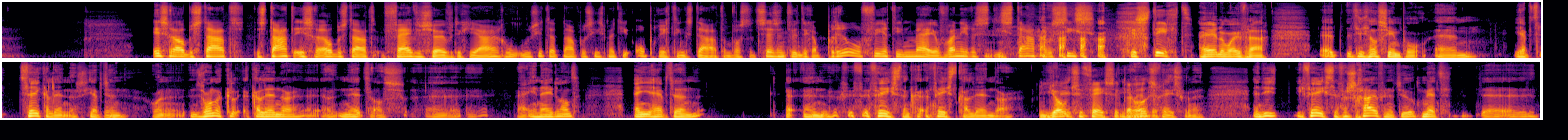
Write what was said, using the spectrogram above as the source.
Israël bestaat, de staat Israël bestaat 75 jaar. Hoe, hoe zit dat nou precies met die oprichtingsdatum? Was het 26 april of 14 mei? Of wanneer is die staat precies gesticht? Een hele mooie vraag. Het, het is heel simpel. Um, je hebt twee kalenders. Je hebt ja. een, gewoon een zonnekalender, net als uh, in Nederland. En je hebt een, een, feest, een feestkalender. Joodse feestenkalender. Joodse feestkalender. En die, die feesten verschuiven natuurlijk met de,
